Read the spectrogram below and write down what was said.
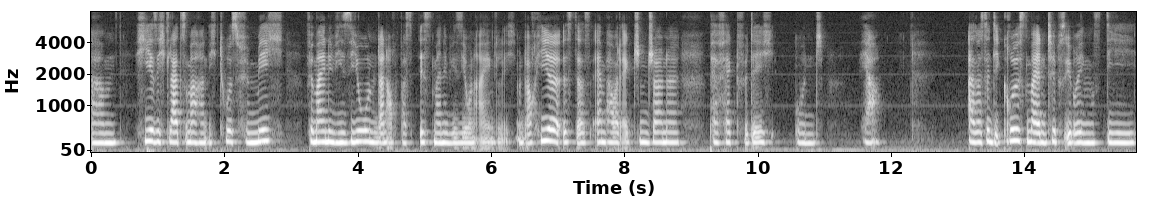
ähm, hier sich klar zu machen, ich tue es für mich, für meine Vision, dann auch, was ist meine Vision eigentlich? Und auch hier ist das Empowered Action Journal perfekt für dich. Und ja, also das sind die größten beiden Tipps übrigens, die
